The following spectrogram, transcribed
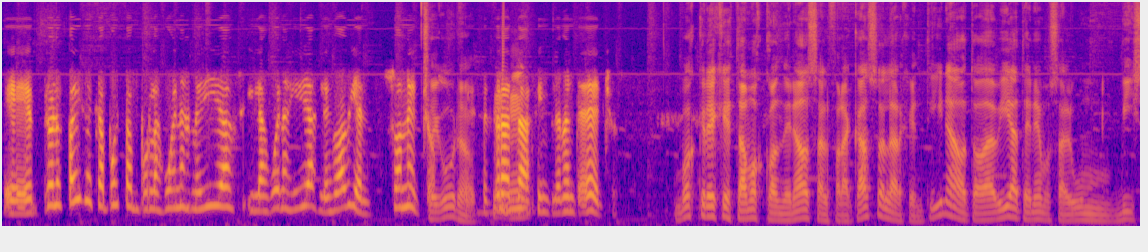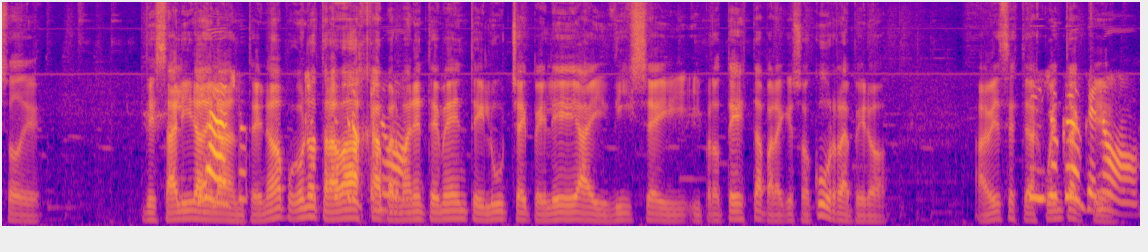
eh, pero los países que apuestan por las buenas medidas y las buenas ideas les va bien, son hechos. Seguro. Se trata simplemente de hechos. ¿Vos crees que estamos condenados al fracaso en la Argentina o todavía tenemos algún viso de, de salir adelante, ¿no? Porque uno trabaja permanentemente y lucha y pelea y dice y, protesta para que eso ocurra, pero a veces te das cuenta yo creo que, no.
